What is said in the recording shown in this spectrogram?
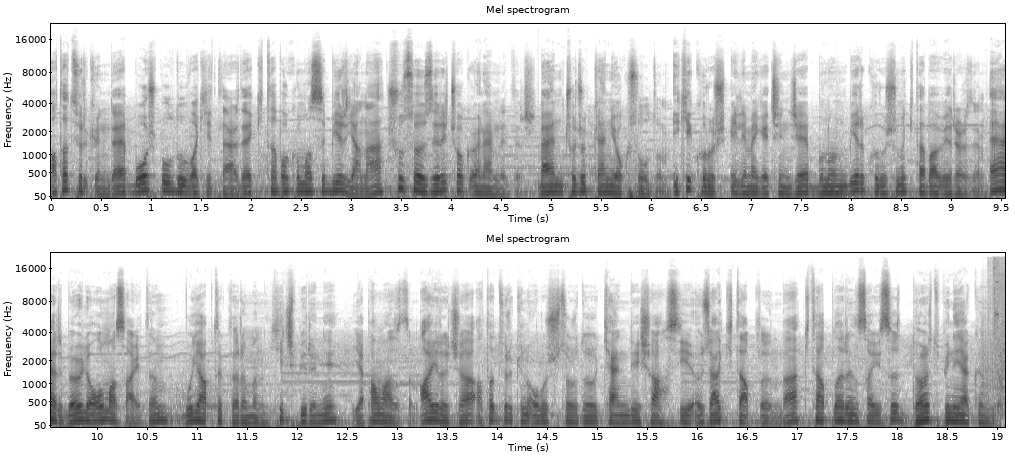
Atatürk'ün de boş bulduğu vakitlerde kitap okuması bir yana şu sözleri çok önemlidir. Ben çocukken yoksuldum. İki kuruş elime geçince bunun bir kuruşunu kitaba verirdim. Eğer böyle olmasaydım bu yaptıklarımın hiçbirini yapamazdım. Ayrıca Atatürk'ün oluşturduğu kendi şahsi özel kitaplığında kitapların sayısı 4000'e yakındır.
